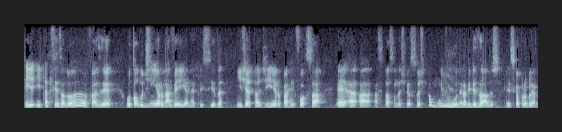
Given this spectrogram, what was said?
e está precisando ah, fazer o tal do dinheiro na veia, né? Precisa injetar dinheiro para reforçar é, a, a, situação das pessoas que estão muito hum. vulnerabilizadas. Esse é o problema.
